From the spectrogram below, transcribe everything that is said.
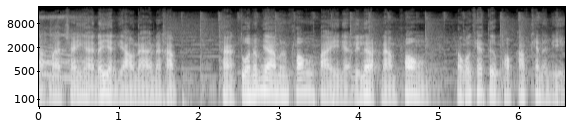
สามารถใช้งานได้อย่างยาวนานนะครับ หากตัวน้ำยามันพร่องไปเนี่ยหรือระดับน้ำพร่อง เราก็แค่เติมท็อปอัพแค่นั้นเอง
